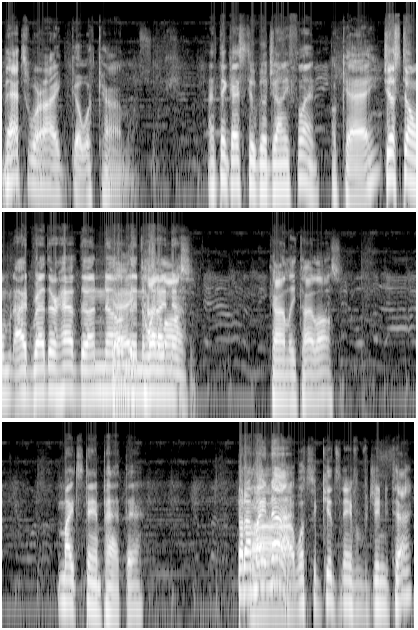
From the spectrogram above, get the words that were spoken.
That's where I go with Conley. I think I still go Johnny Flynn. Okay. Just don't I'd rather have the unknown okay. than Ty what Lawson. I know. Conley, Ty Lawson. Might stand pat there. But I might Uh, not. What's the kid's name from Virginia Tech?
